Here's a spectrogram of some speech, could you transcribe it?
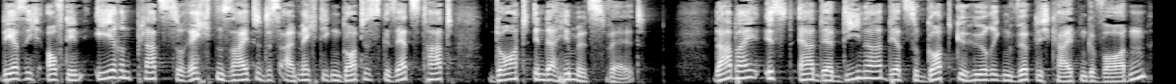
der sich auf den Ehrenplatz zur rechten Seite des allmächtigen Gottes gesetzt hat, dort in der Himmelswelt. Dabei ist er der Diener der zu Gott gehörigen Wirklichkeiten geworden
